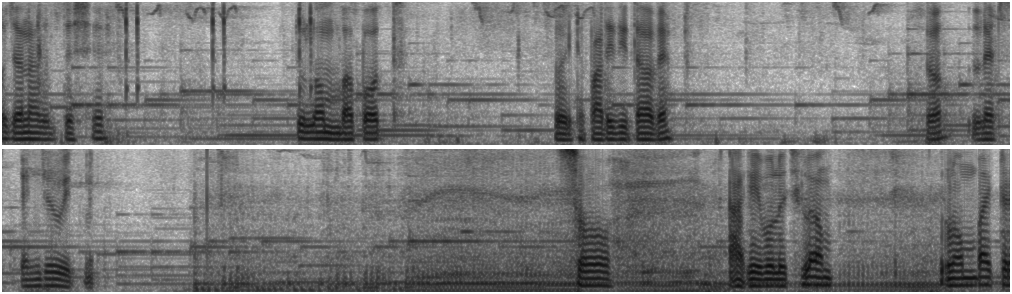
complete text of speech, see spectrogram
অজানার উদ্দেশ্যে। একটু লম্বা পথ তো এটা পাড়ি দিতে হবে। তো let's enjoy with me so আগে বলেছিলাম লম্বা একটা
